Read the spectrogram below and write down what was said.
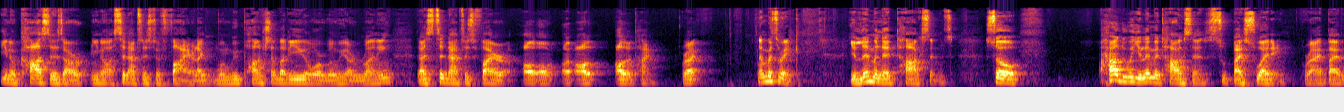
you know causes our you know synapses to fire like when we punch somebody or when we are running that synapses fire all, all, all, all the time, right? Number three, eliminate toxins. So, how do we eliminate toxins? By sweating, right? By,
